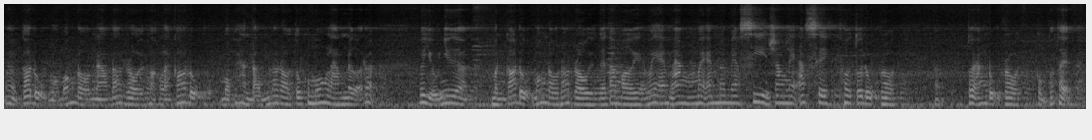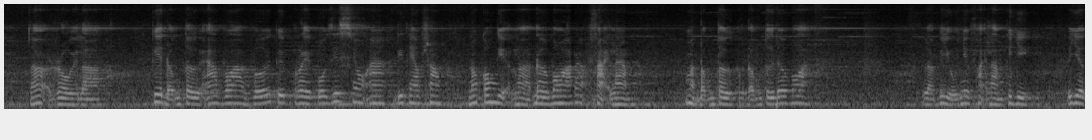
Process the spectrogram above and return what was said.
Ừ, có đủ một món đồ nào đó rồi, hoặc là có đủ một cái hành động đó rồi, tôi không muốn làm nữa đó. Ví dụ như ờ, mình có đủ món đồ đó rồi, người ta mời mấy em ăn, mấy em nói merci, j'en ai assez, thôi tôi đủ rồi. Ờ, tôi ăn đủ rồi, cũng có thể. Đó, rồi là cái động từ avoir với cái preposition a đi theo sau. Nó có nghĩa là devoir đó, phải làm. Mà động từ động từ devoir là ví dụ như phải làm cái gì? Bây giờ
